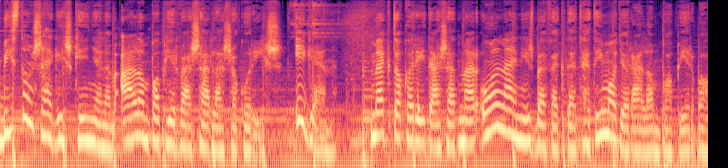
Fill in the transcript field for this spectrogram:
Biztonság és kényelem állampapír vásárlásakor is. Igen. Megtakarítását már online is befektetheti Magyar Állampapírba.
